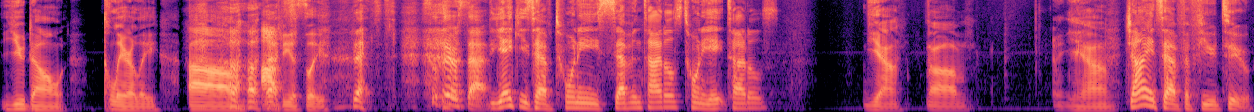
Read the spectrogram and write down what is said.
You don't, clearly, um, obviously. That's So there's that. the Yankees have 27 titles, 28 titles. Yeah. Um, yeah. Giants have a few too.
